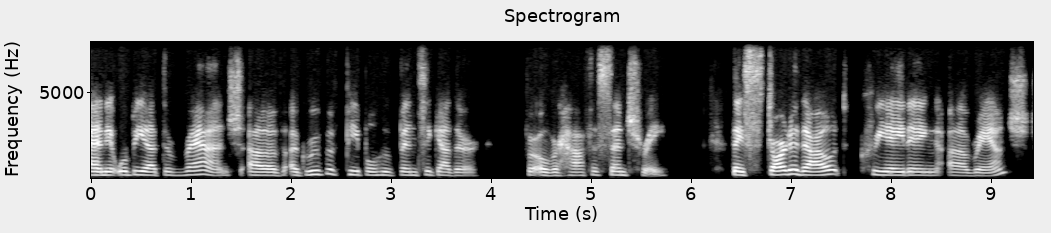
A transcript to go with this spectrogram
and it will be at the ranch of a group of people who've been together for over half a century. They started out creating a ranch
